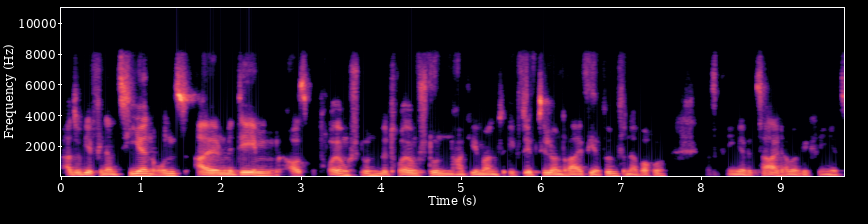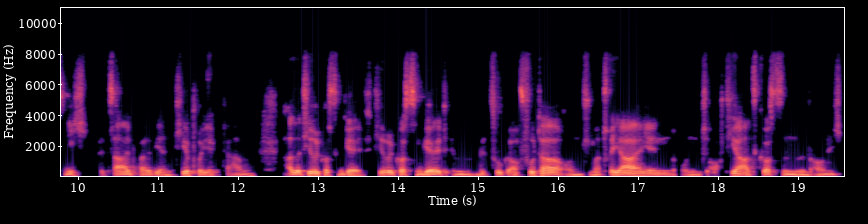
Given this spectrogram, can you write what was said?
Also wir finanzieren uns allen mit dem aus Betreuungsstunden. Betreuungsstunden hat jemand XY 3, 4, 5 in der Woche das kriegen wir bezahlt, aber wir kriegen jetzt nicht bezahlt, weil wir ein Tierprojekt haben. Also Tiere kosten Geld. Tiere kosten Geld im Bezug auf Futter und Materialien und auch Tierarztkosten sind auch nicht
